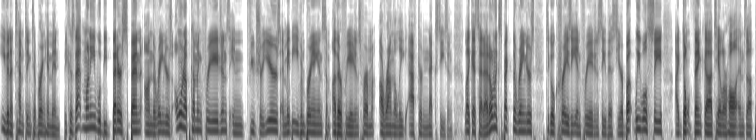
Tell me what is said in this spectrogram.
even attempting to bring him in because that money would be better spent on the Rangers' own upcoming free agents in future years and maybe even bringing in some other free agents from around the league after next season. Like I said, I don't expect the Rangers to go crazy in free agency this year, but we will see. I don't think uh, Taylor Hall ends up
